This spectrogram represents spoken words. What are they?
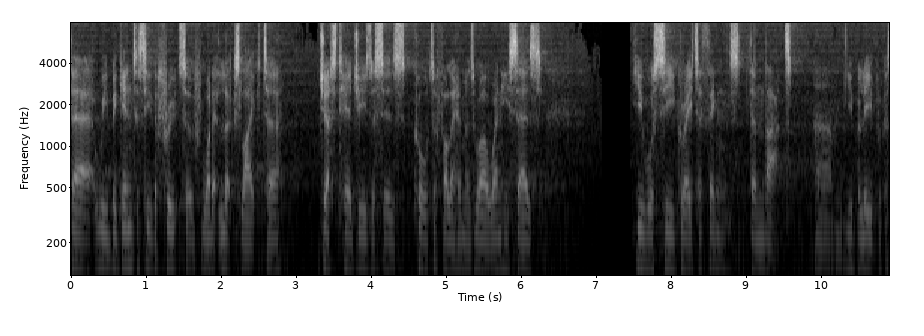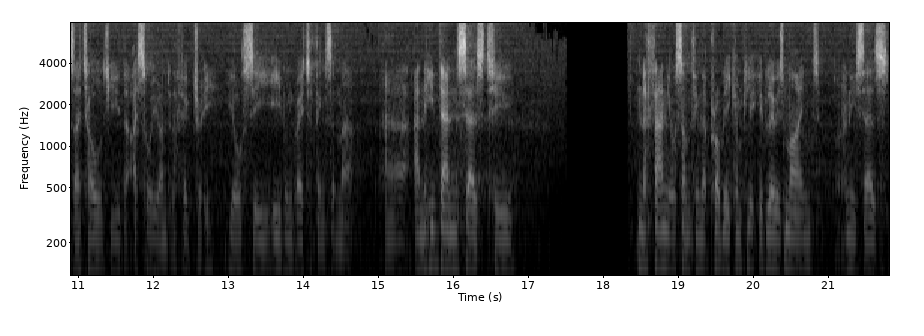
there we begin to see the fruits of what it looks like to just hear Jesus' call to follow him as well when he says, You will see greater things than that. Um, you believe because I told you that I saw you under the fig tree. You'll see even greater things than that. Uh, and he then says to Nathaniel something that probably completely blew his mind. And he says,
